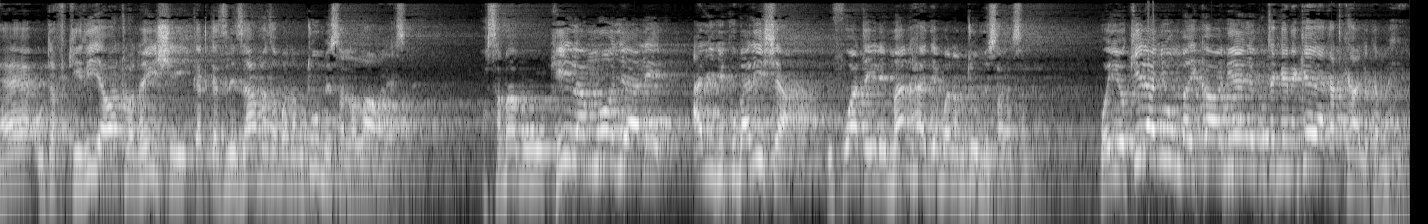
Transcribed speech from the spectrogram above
eh, utafikiria watu wanaishi katika zile zama za bwana mtume sallallahu alaihi wasallam. Kwa sababu kila mmoja alijikubalisha kufuata ile manhaji ya bwana mtume sallallahu alaihi wasallam kwa hiyo kila nyumba ikawa ni yenye kutengenekea katika hali kama hiyo.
